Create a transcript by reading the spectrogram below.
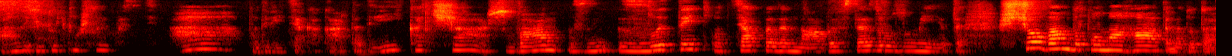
але йдуть можливості. А, подивіться, яка карта, двійка чаш. Вам злетить оця пелена, ви все зрозумієте, що вам допомагатиме до того.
